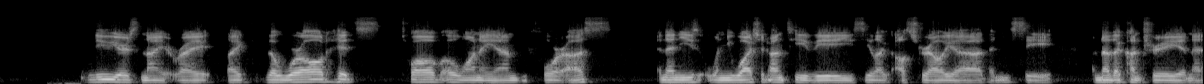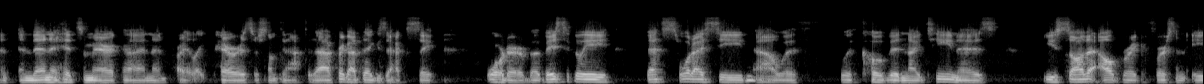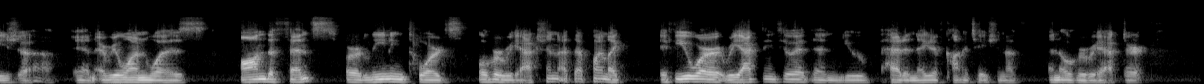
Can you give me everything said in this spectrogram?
New Year's night, right? Like the world hits 12:01 a.m. before us, and then you when you watch it on TV, you see like Australia, then you see another country, and then and then it hits America, and then probably like Paris or something after that. I forgot the exact say order, but basically that's what I see now with with COVID nineteen is you saw the outbreak first in Asia, and everyone was on the fence or leaning towards overreaction at that point. Like if you were reacting to it, then you had a negative connotation of an overreactor.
